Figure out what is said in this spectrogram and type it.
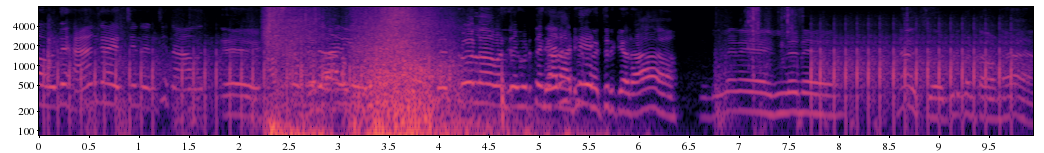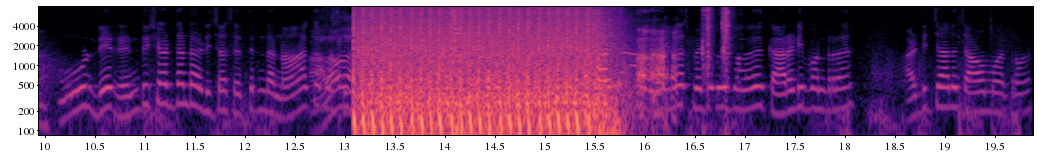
ஆகுது? ஹேங் ஆயிடுச்சுன்னு நினைச்சு நான் வந்து பெட்ரோல்ல வண்டி கால அடி வச்சிருக்கேடா இல்லனே இல்லனே இப்படி? மூணு டே ரெண்டு ஷாட் தான்டா அடிச்சான் செத்துட்டுடா நாக்க. ஸ்பெஷல் கரடி பண்றேன். அடிச்சாலும் சாவ மாட்டான்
